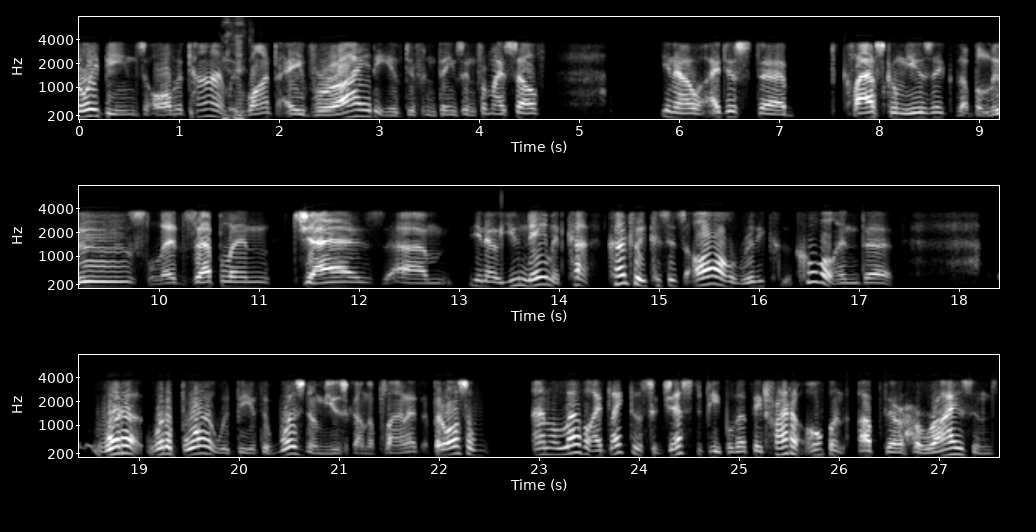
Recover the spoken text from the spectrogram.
soybeans all the time. We want a variety of different things. And for myself, you know, I just uh, classical music, the blues, Led Zeppelin, jazz, um, you know, you name it, co- country, because it's all really cool. And uh, what a what a bore it would be if there was no music on the planet. But also, on a level, I'd like to suggest to people that they try to open up their horizons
